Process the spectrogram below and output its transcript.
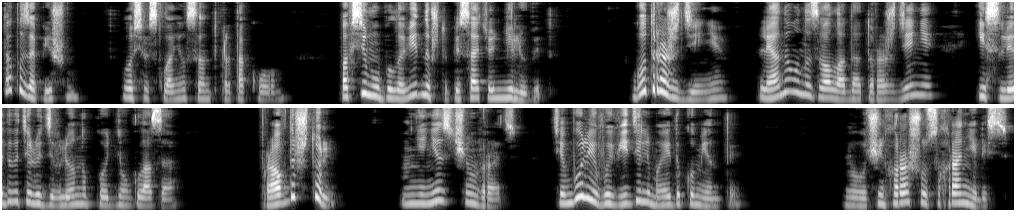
Так и запишем. Лосев склонился над протоколом. По всему было видно, что писать он не любит. Год рождения. Леонова назвала дату рождения, и следователь удивленно поднял глаза. «Правда, что ли?» «Мне незачем врать. Тем более вы видели мои документы». «Вы очень хорошо сохранились».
